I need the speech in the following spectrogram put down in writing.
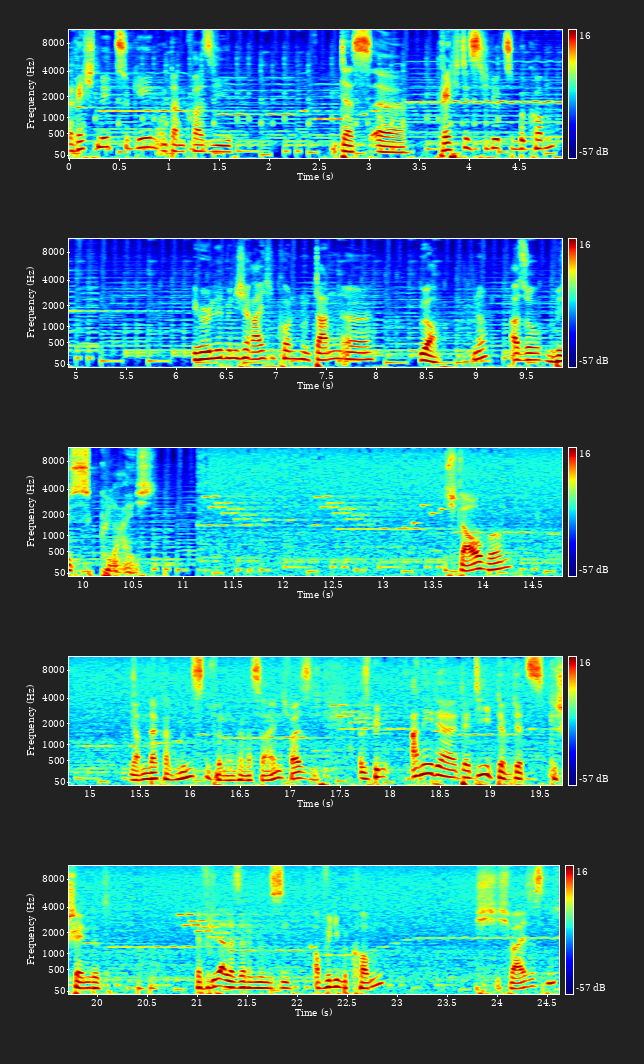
rechten Weg zu gehen und dann quasi das äh, rechte Ziel zu bekommen. Die Höhle, wir nicht erreichen konnten und dann, äh, ja, ne? Also bis gleich. Ich glaube, wir haben da gerade Münzen verloren, kann das sein? Ich weiß es nicht. Also ich bin... Ah nee, der, der Dieb, der wird jetzt geschändet. Der verliert alle seine Münzen. Ob wir die bekommen? Ich, ich weiß es nicht.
